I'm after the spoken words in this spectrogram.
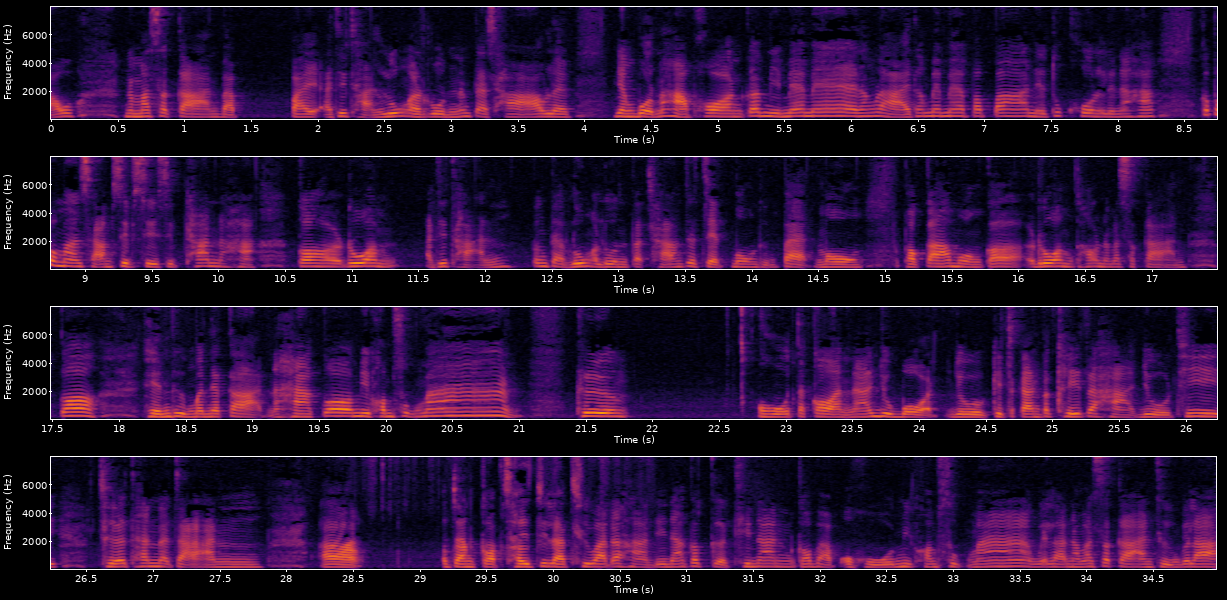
นมัสการแบบ ไปอธิษฐานลุ่งอรุณตั้งแต่เช้าเลย อย่างโบสถ์มหาพรก็มีแม่แม่ทั้งหลาย ทั้งแม่แม่ป้าป้าเนี่ยทุกคนเลยนะคะ ก็ประมาณ 30-40 ท่านนะคะก็ร่วมอธิษฐานตั้งแต่รุ่งอรุณแต่เช้าจะเจ็ดโมงถึง8ปดโมงพอเก้าโมงก็ร่วมเข้านมัสการ ก็เห็นถึงบรรยากาศนะคะก็มีความสุขมาก คือโอ้แต่ก่อนนะ อยู่โบสถ์อยู่กิจการประคริสหาอยู่ที่เชื้อท่านอาจารย์ อาจารย์กอบชัยจิรธิวัฒน์อาหารดีนะก็เกิดที่นั่นก็แบบโอ้โหมีความสุขมาก เวลานมัสการถึงเวลา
